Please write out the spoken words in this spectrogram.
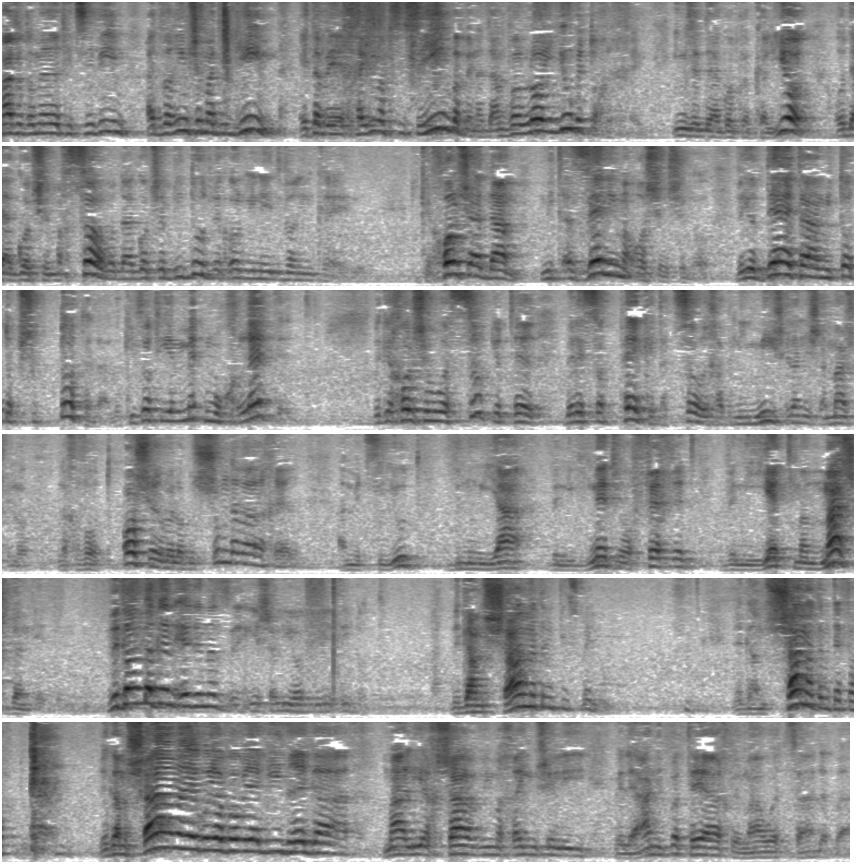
מה זאת אומרת יציבים? הדברים שמדאיגים את החיים הבסיסיים בבן אדם כבר לא יהיו בתוככם. אם זה דאגות כלכליות, או דאגות של מחסור, או דאגות של בדידות וכל מיני דברים כאלו. כי ככל שאדם מתאזן עם האושר שלו, ויודע את האמיתות הפשוטות הללו, כי זאת היא אמת מוחלטת, וככל שהוא עסוק יותר בלספק את הצורך הפנימי של הנשמה שלו לחוות אושר ולא בשום דבר אחר, המציאות בנויה ונבנית והופכת ונהיית ממש גן עדן. וגם בגן עדן הזה יש עליות וירידות. וגם שם אתם תסבלו. וגם שם אתם תפחדו. וגם שם האגו יבוא ויגיד, רגע, מה לי עכשיו עם החיים שלי, ולאן נתפתח, ומהו הצעד הבא.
